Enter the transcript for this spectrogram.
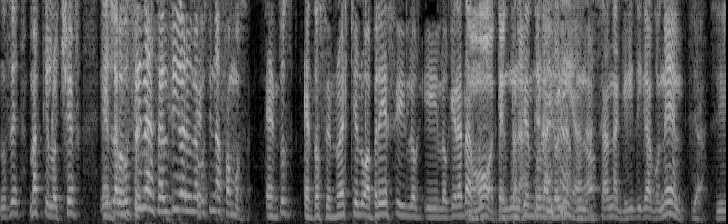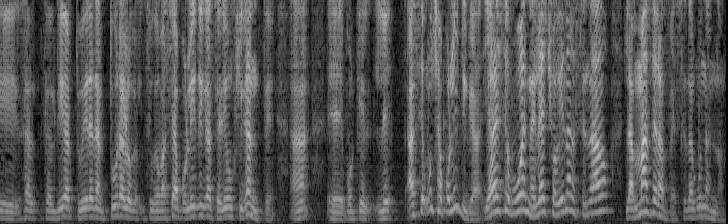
no sé, más que los chefs. Eh, la cocina de Saldívar es una eh, cocina famosa. Entonces, entonces no es que lo aprecie y lo, y lo quiera tanto. No, está tengo una, haciendo una ironía, una ¿no? sana crítica con él. Ya. Si Sal- Saldívar tuviera en altura lo su capacidad política, sería un gigante. ¿ah? Eh, porque le hace mucha política. Y a veces es buena, y le ha hecho bien al Senado las más de las veces, en algunas no.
